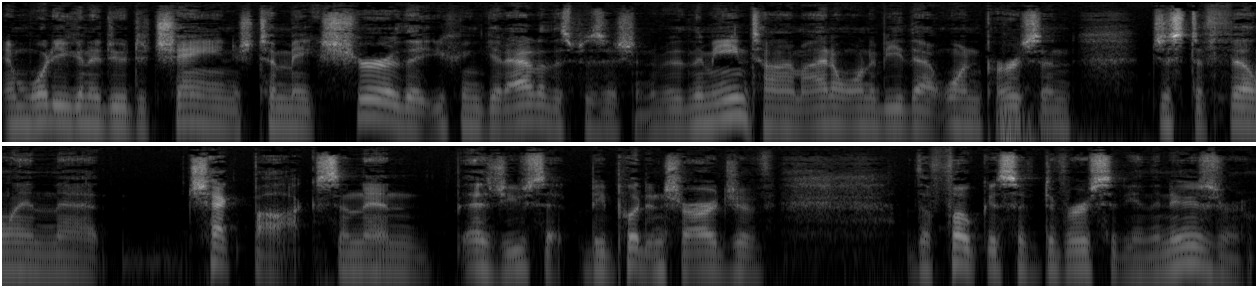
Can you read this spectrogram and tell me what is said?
And what are you going to do to change to make sure that you can get out of this position? But in the meantime, I don't want to be that one person just to fill in that checkbox and then, as you said, be put in charge of the focus of diversity in the newsroom.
